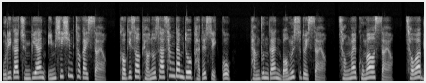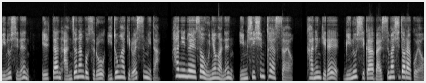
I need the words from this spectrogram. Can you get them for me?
우리가 준비한 임시 쉼터가 있어요. 거기서 변호사 상담도 받을 수 있고 당분간 머물 수도 있어요. 정말 고마웠어요. 저와 민호 씨는 일단 안전한 곳으로 이동하기로 했습니다. 한인회에서 운영하는 임시 쉼터였어요. 가는 길에 민호 씨가 말씀하시더라고요.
